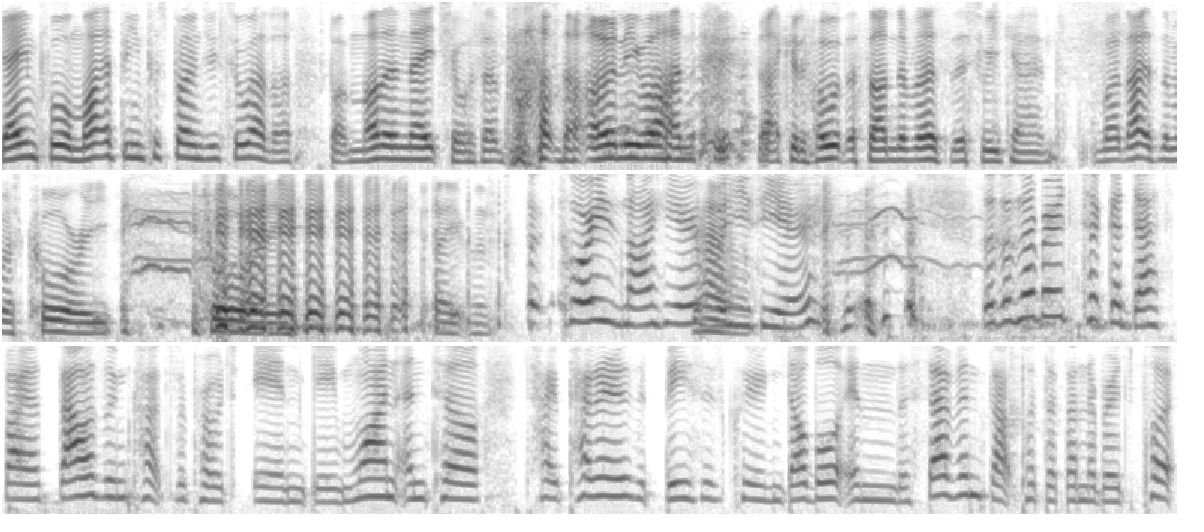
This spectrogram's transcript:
Game four might have been postponed due to weather, but Mother Nature was about the only one that could halt the Thunderbirds this weekend. But that is the most Corey, Corey statement. But Corey's not here, but he's here. The Thunderbirds took a death by a thousand cuts approach in game one until Ty Penner's bases clearing double in the seventh that put the Thunderbirds put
